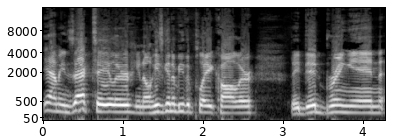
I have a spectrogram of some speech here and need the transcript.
Yeah, I mean Zac Taylor, you know, he's going to be the play caller. They did bring in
